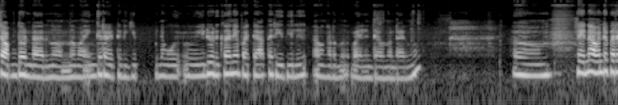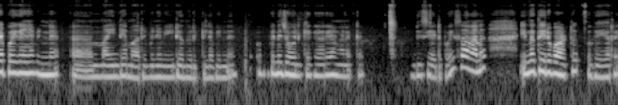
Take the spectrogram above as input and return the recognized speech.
ശബ്ദം ഉണ്ടായിരുന്നു അന്ന്. ഭയങ്കരമായിട്ട് എനിക്ക് പിന്നെ വീഡിയോ എടുക്കാനേ പറ്റാത്ത രീതിയിൽ അവൻ കിടന്ന് വയലന്റ് ആവുന്നുണ്ടായിരുന്നു. പിന്നെ അവന്റെ പിറകെ പോയി കഴിഞ്ഞാൽ പിന്നെ മൈൻഡേ മാറി. പിന്നെ വീഡിയോ ഒന്നും എടുക്കില്ല. പിന്നെ പിന്നെ ജോലിക്ക് കയറി അങ്ങനെയൊക്കെ ബിസി ആയിട്ട് പോയി. സോ അതാണ് ഇന്നത്തെ ഒരു പാട്ട് വേറെ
